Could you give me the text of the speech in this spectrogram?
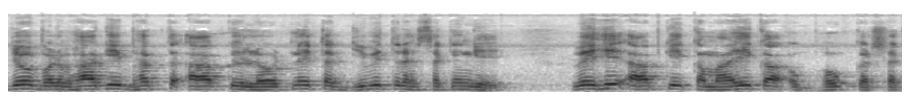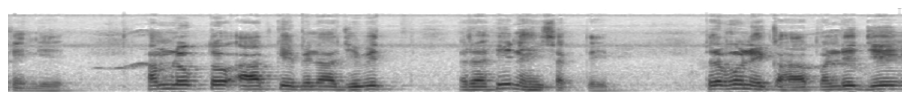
जो बड़भागी भक्त आपके लौटने तक जीवित रह सकेंगे, वे ही आपकी कमाई का उपभोग कर सकेंगे। हम लोग तो आपके बिना जीवित रह ही नहीं सकते। प्रभु ने कहा, पंडित जी,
